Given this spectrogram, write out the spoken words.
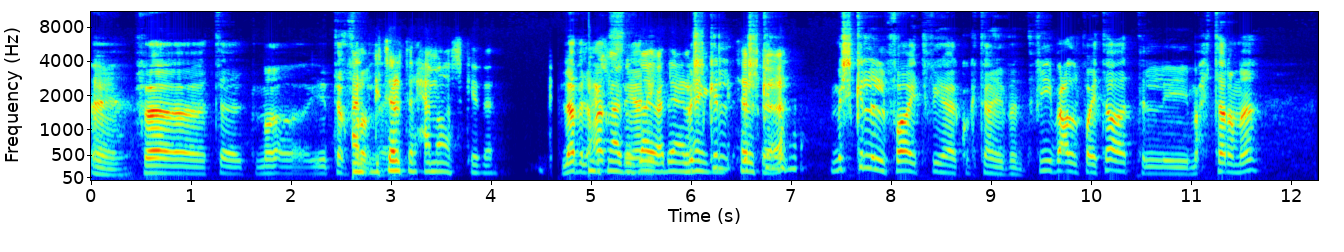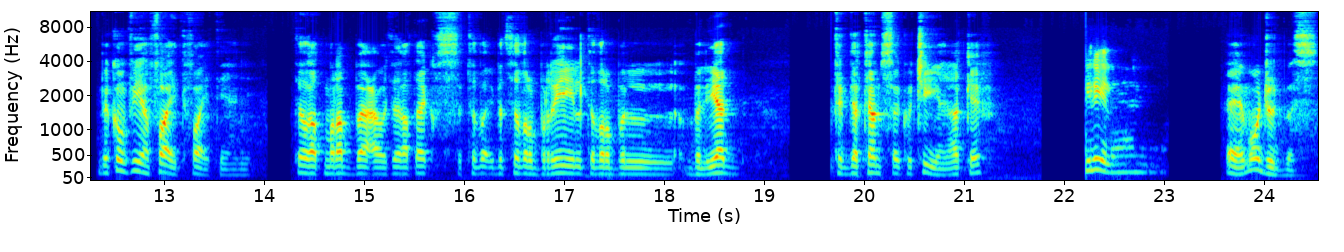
إيه ف تغفر قتلت الحماس كذا. لا بالعكس يعني مش كل مش. كل مش كل ال fight فيها quick time event في بعض ال fight ات اللي محترمة بيكون فيها fight fight يعني. تضغط مربع أو تضغط X تض- بتضرب بالريل تضرب بال... باليد. تقدر تمسك وشي يعني عرفت كيف؟ قليلة يعني. إيه موجود بس.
